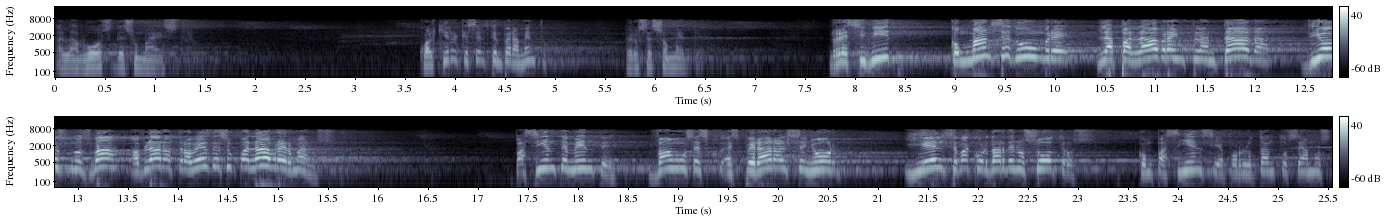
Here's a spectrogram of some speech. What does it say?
a la voz de su maestro. Cualquiera que sea el temperamento, pero se somete. Recibid con mansedumbre la palabra implantada. Dios nos va a hablar a través de su palabra, hermanos. Pacientemente vamos a esperar al Señor y Él se va a acordar de nosotros con paciencia. Por lo tanto, seamos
